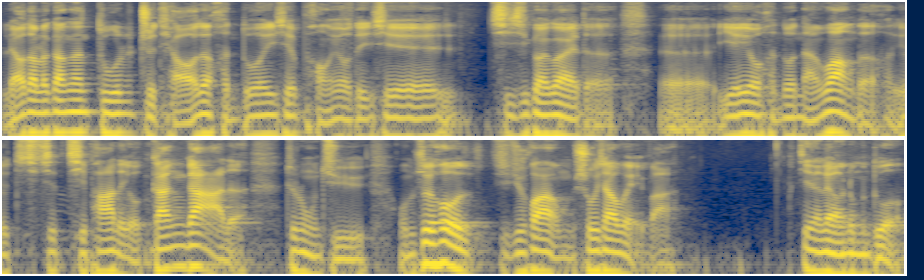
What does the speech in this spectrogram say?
聊到了刚刚读纸条的很多一些朋友的一些奇奇怪怪的，呃，也有很多难忘的，有奇奇葩的，有尴尬的这种局。我们最后几句话，我们收一下尾吧。今天聊了这么多，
